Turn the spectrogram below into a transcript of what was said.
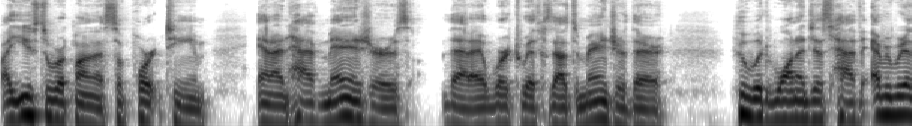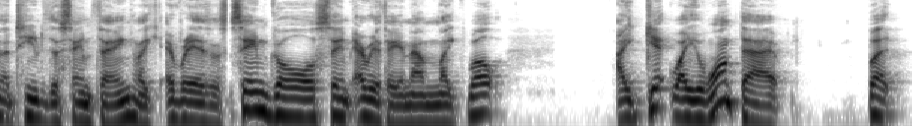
I used to work on a support team, and I'd have managers that I worked with because I was a manager there, who would want to just have everybody on the team do the same thing, like everybody has the same goal, same everything, and I'm like, well, I get why you want that, but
